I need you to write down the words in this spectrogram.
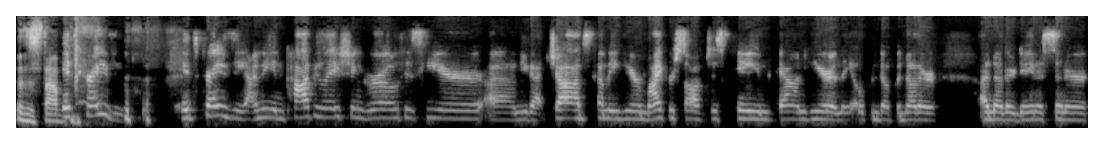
doesn't stop. It's crazy. it's crazy. I mean, population growth is here. Um, you got jobs coming here. Microsoft just came down here and they opened up another another data center.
